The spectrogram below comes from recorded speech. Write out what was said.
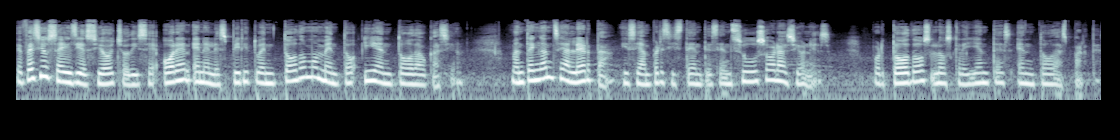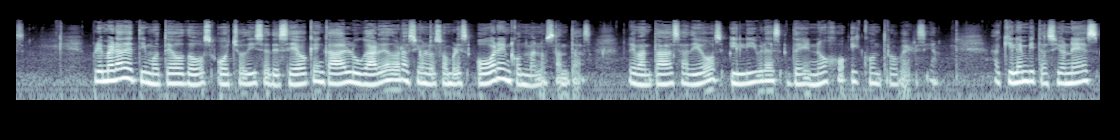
Efesios 6, 18 dice, oren en el Espíritu en todo momento y en toda ocasión Manténganse alerta y sean persistentes en sus oraciones por todos los creyentes en todas partes. Primera de Timoteo 2, 8 dice, deseo que en cada lugar de adoración los hombres oren con manos santas, levantadas a Dios y libres de enojo y controversia. Aquí la invitación es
